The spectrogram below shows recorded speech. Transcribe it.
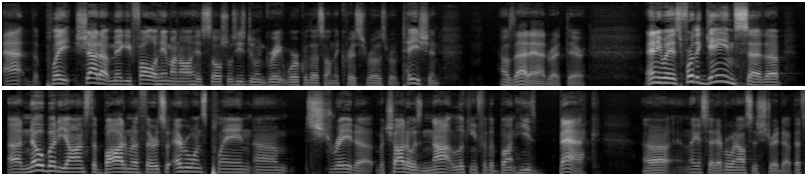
at the plate. Shout out Miggy. Follow him on all his socials. He's doing great work with us on the Chris Rose rotation. How's that ad right there? Anyways, for the game setup, uh, nobody on the bottom of the third, so everyone's playing um, straight up. Machado is not looking for the bunt. He's back. Uh, like I said, everyone else is straight up. That's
